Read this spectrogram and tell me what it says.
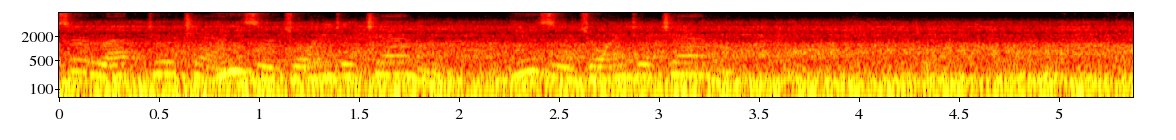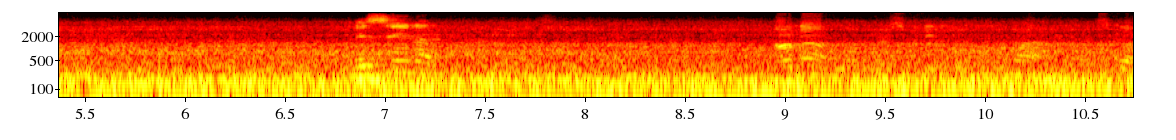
User left your channel. User joined your channel. User joined your channel. Hey, Zena! Oh no, there's people. Come on, let's go.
